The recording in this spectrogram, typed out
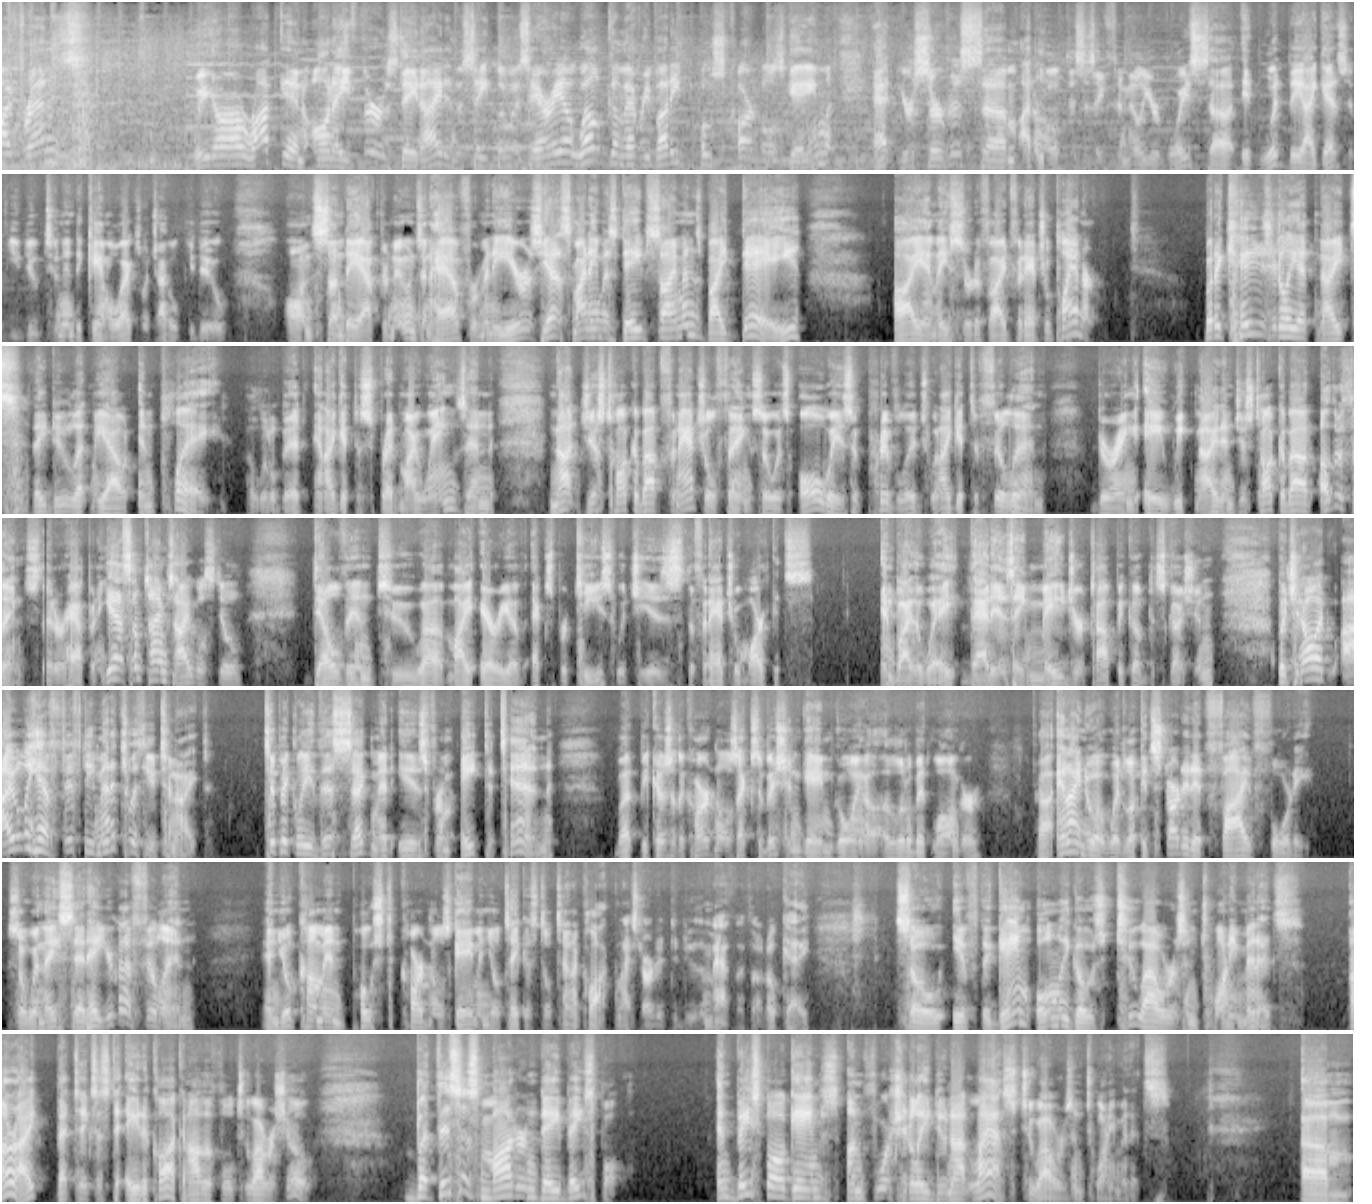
my friends. We are rocking on a Thursday night in the St. Louis area. Welcome, everybody. Post Cardinals game at your service. Um, I don't know if this is a familiar voice. Uh, it would be, I guess, if you do tune into KMOX, which I hope you do, on Sunday afternoons and have for many years. Yes, my name is Dave Simons. By day, I am a certified financial planner. But occasionally at night, they do let me out and play a little bit, and I get to spread my wings and not just talk about financial things. So it's always a privilege when I get to fill in during a weeknight and just talk about other things that are happening. Yeah, sometimes I will still delve into uh, my area of expertise, which is the financial markets. And by the way, that is a major topic of discussion. But you know what? I only have 50 minutes with you tonight. Typically, this segment is from 8 to 10, but because of the Cardinals exhibition game going a, a little bit longer, uh, and I knew it would. Look, it started at 540. So when they said, hey, you're going to fill in and you'll come in post Cardinals game and you'll take us till 10 o'clock. And I started to do the math. I thought, okay. So if the game only goes two hours and 20 minutes, all right, that takes us to eight o'clock and I'll have a full two hour show. But this is modern day baseball. And baseball games, unfortunately, do not last two hours and 20 minutes. Um,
